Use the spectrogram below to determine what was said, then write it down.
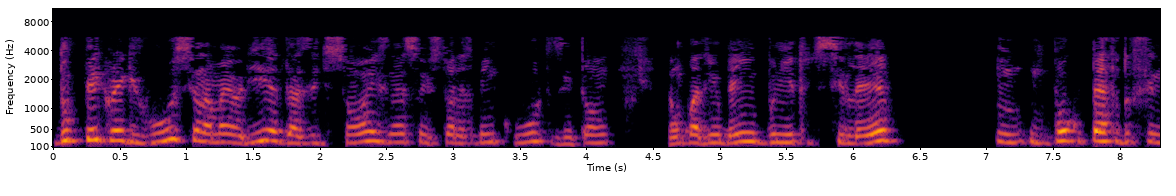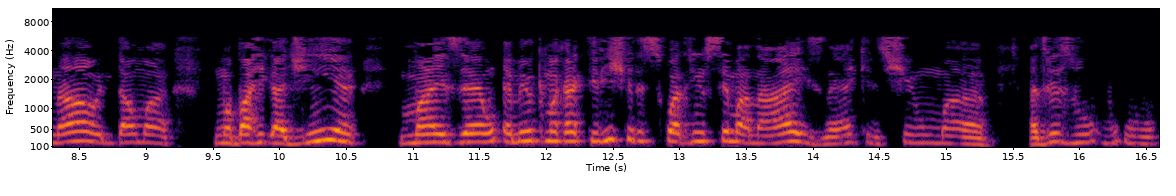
do P. Craig Russell, na maioria das edições, né? São histórias bem curtas, então é um quadrinho bem bonito de se ler. Um, um pouco perto do final, ele dá uma, uma barrigadinha, mas é, é meio que uma característica desses quadrinhos semanais, né? Que eles tinham uma. Às vezes o, o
